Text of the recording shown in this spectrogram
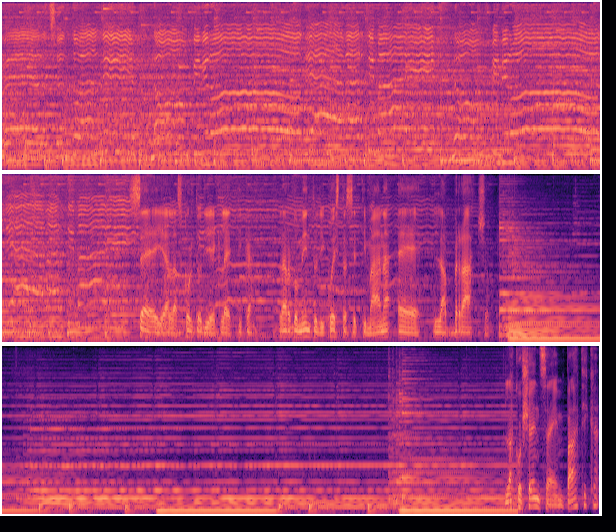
per cento anni non finirò di amarti mai, non finirò di sei all'ascolto di Eclettica. L'argomento di questa settimana è l'abbraccio. La coscienza empatica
